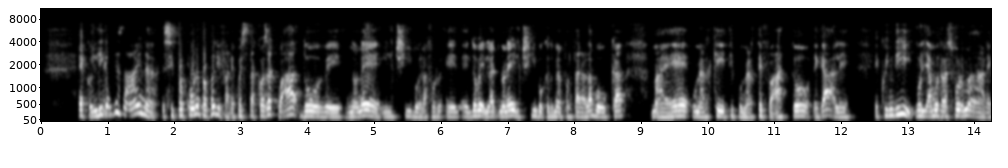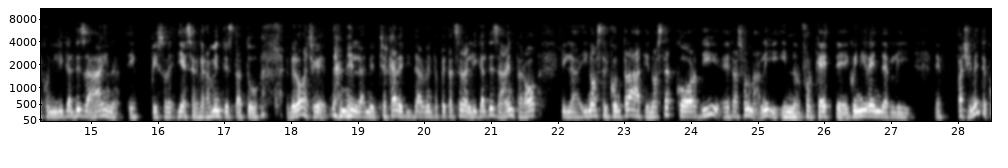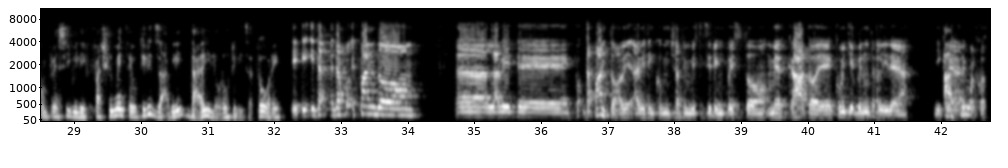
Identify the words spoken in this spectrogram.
Ecco, il legal design si propone proprio di fare questa cosa qua dove non è il cibo, e for- e, e dove la, non è il cibo che dobbiamo portare alla bocca, ma è un archetipo, un artefatto legale. E quindi vogliamo trasformare con il legal design, e penso di essere veramente stato veloce nel, nel cercare di dare un'interpretazione al legal design, però il, i nostri contratti, i nostri accordi, e trasformarli in forchette e quindi renderli eh, facilmente comprensibili, facilmente utilizzabili dai loro utilizzatori. E, e da, da, quando Uh, l'avete, da quanto ave, avete incominciato a investire in questo mercato e come ti è venuta l'idea di ah, creare ah, qualcosa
